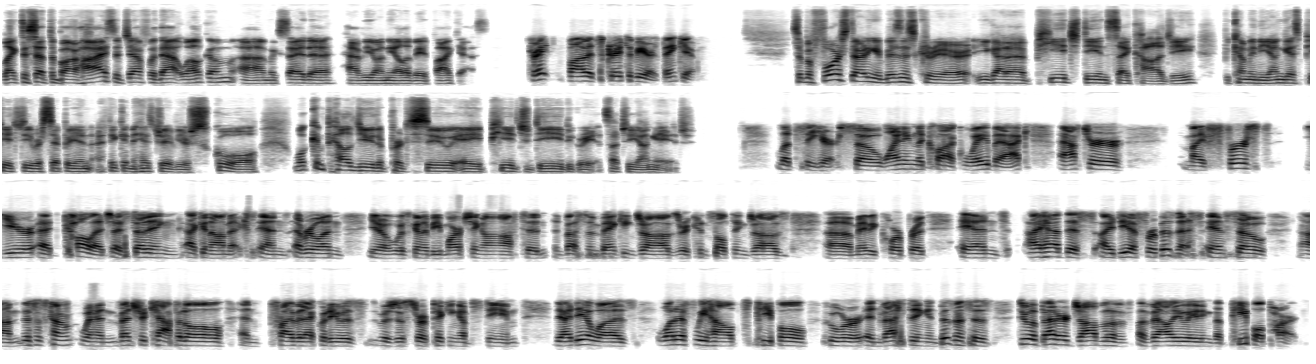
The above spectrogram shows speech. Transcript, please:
like to set the bar high. So Geoff, with that, welcome. Uh, I'm excited to have you on the Elevate podcast. Great, Bob. It's great to be here. Thank you. So before starting your business career, you got a PhD in psychology, becoming the youngest PhD recipient, I think, in the history of your school. What compelled you to pursue a PhD degree at such a young age? Let's see here. So winding the clock way back, after my first year at college, I was studying economics, and everyone, you know, was going to be marching off to investment banking jobs or consulting jobs, uh, maybe corporate. And I had this idea for a business, and so um, this is kind of when venture capital and private equity was was just sort of picking up steam. The idea was, what if we helped people who were investing in businesses do a better job of evaluating the people part?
